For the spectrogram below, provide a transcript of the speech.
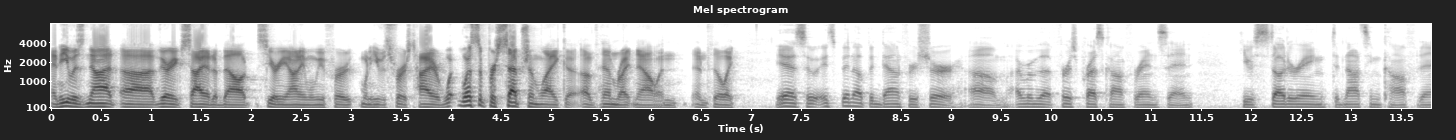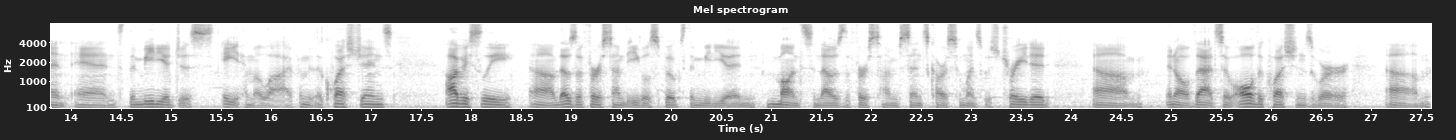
And he was not uh, very excited about Sirianni when we first, when he was first hired. What, what's the perception like of him right now in, in Philly? Yeah, so it's been up and down for sure. Um, I remember that first press conference, and he was stuttering, did not seem confident, and the media just ate him alive. I mean, the questions, obviously, um, that was the first time the Eagles spoke to the media in months, and that was the first time since Carson Wentz was traded um, and all of that. So all the questions were, um,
